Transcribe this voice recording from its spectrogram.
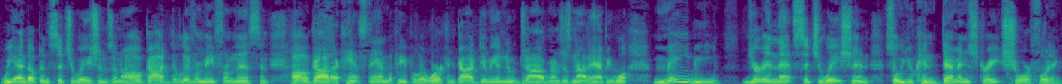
We end up in situations and, oh, God, deliver me from this, and oh, God, I can't stand the people at work, and God, give me a new job, I'm just not happy. Well, maybe you're in that situation so you can demonstrate sure footing.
